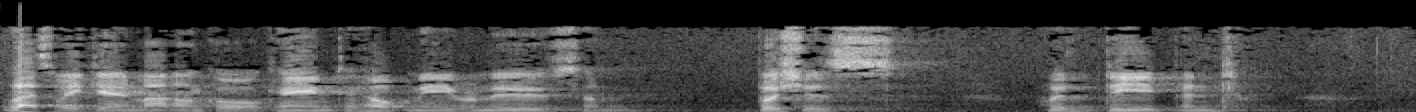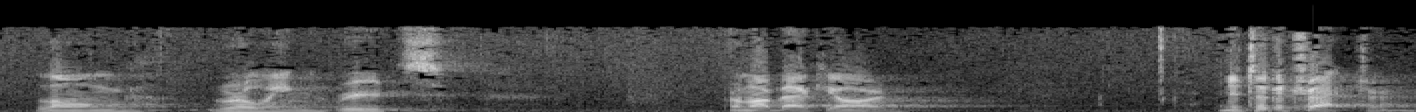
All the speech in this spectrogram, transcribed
Last weekend, my uncle came to help me remove some bushes with deep and long growing roots from our backyard. And it took a tractor,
